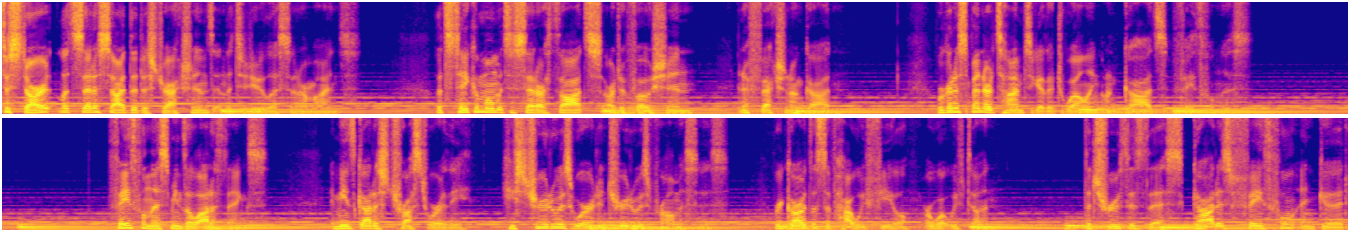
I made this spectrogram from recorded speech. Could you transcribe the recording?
To start, let's set aside the distractions and the to do list in our minds. Let's take a moment to set our thoughts, our devotion, and affection on God. We're going to spend our time together dwelling on God's faithfulness. Faithfulness means a lot of things. It means God is trustworthy, He's true to His word and true to His promises, regardless of how we feel or what we've done. The truth is this God is faithful and good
